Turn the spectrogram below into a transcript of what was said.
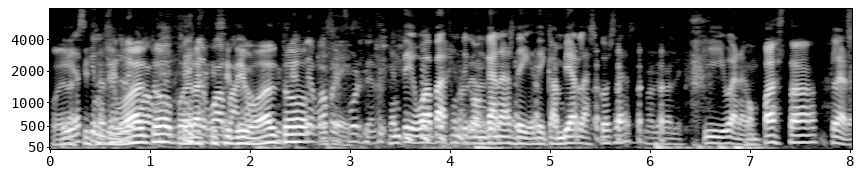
Poder La idea es que adquisitivo nosotros- alto, poder Gente guapa, adquisitivo ¿no? alto. Gente guapa y fuerte, ¿no? Gente guapa, gente con ganas de, de cambiar las cosas. Vale, vale. Y bueno, Con pasta. Claro.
